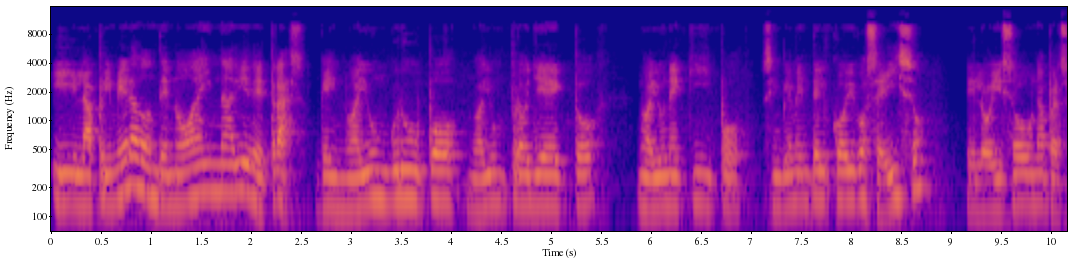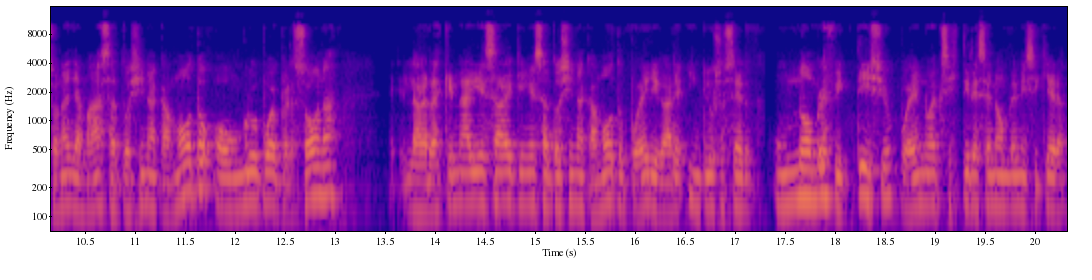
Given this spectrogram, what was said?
y la primera donde no hay nadie detrás, no hay un grupo, no hay un proyecto, no hay un equipo, simplemente el código se hizo, eh, lo hizo una persona llamada Satoshi Nakamoto o un grupo de personas. La verdad es que nadie sabe quién es Satoshi Nakamoto, puede llegar incluso a ser un nombre ficticio, puede no existir ese nombre ni siquiera.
